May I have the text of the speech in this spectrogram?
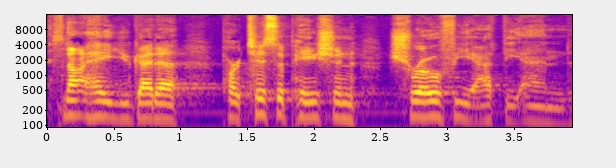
It's not, hey, you got a participation trophy at the end.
